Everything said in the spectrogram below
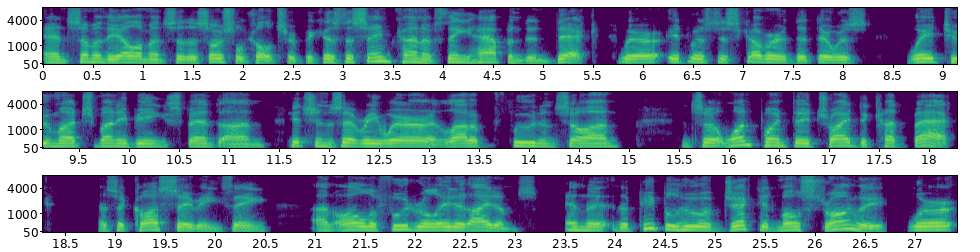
and some of the elements of the social culture because the same kind of thing happened in DEC where it was discovered that there was way too much money being spent on kitchens everywhere and a lot of food and so on. And so at one point they tried to cut back as a cost saving thing on all the food related items. And the, the people who objected most strongly were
